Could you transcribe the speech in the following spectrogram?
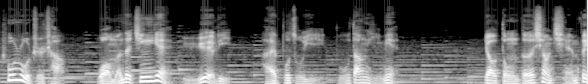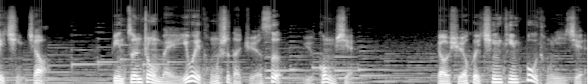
初入职场，我们的经验与阅历还不足以独当一面，要懂得向前辈请教，并尊重每一位同事的角色与贡献。要学会倾听不同意见，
